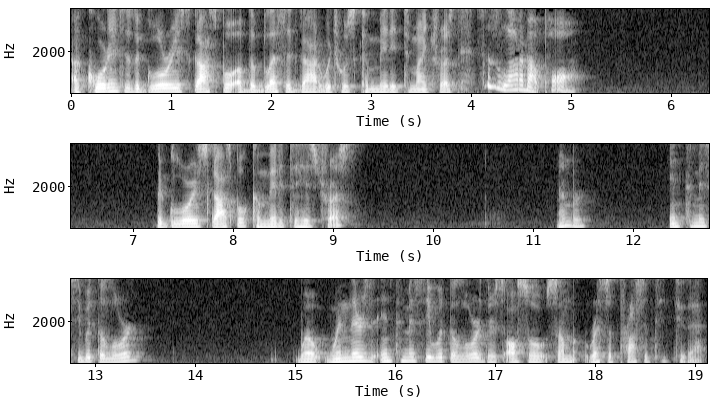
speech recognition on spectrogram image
according to the glorious gospel of the blessed God which was committed to my trust, says a lot about Paul. The glorious gospel committed to his trust. Remember, intimacy with the Lord well, when there's intimacy with the Lord, there's also some reciprocity to that.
